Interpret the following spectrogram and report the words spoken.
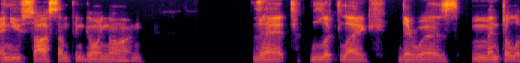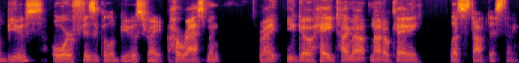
and you saw something going on that looked like there was mental abuse or physical abuse, right? Harassment, right? You go, hey, timeout, not okay. Let's stop this thing.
